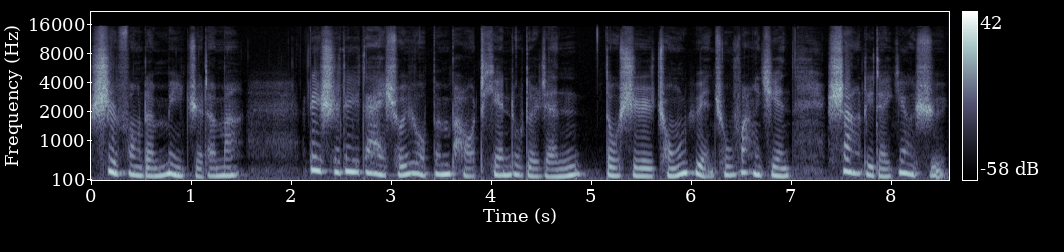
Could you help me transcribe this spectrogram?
侍奉的秘诀了吗？历史历代所有奔跑天路的人，都是从远处望见上帝的应许，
